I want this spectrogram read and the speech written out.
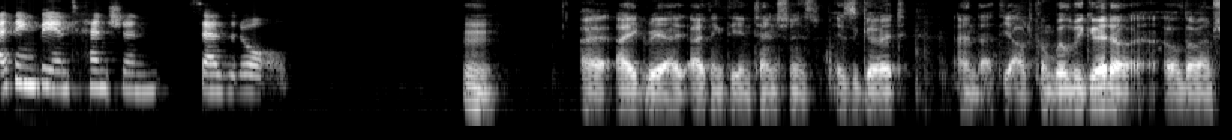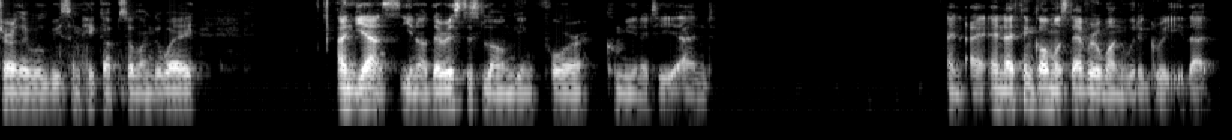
I think the intention says it all. Hmm. I, I agree. I, I think the intention is, is good and that the outcome will be good, uh, although I'm sure there will be some hiccups along the way. And yes, you know, there is this longing for community and and I, and I think almost everyone would agree that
